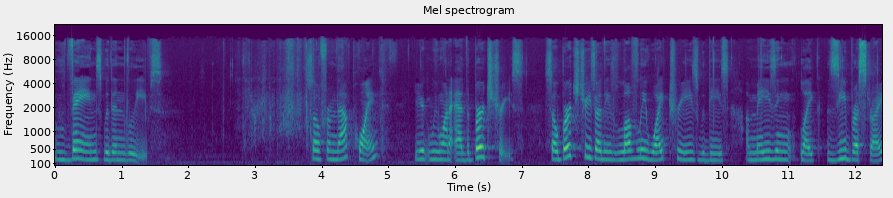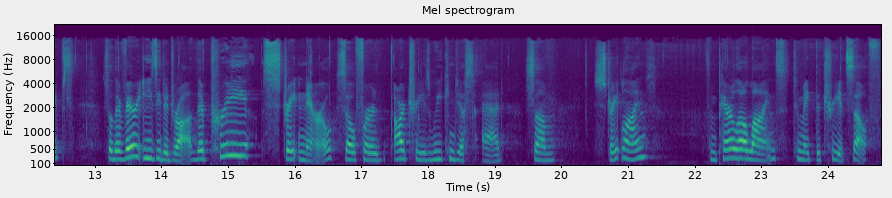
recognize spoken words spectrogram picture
veins within the leaves. So from that point, we want to add the birch trees. So birch trees are these lovely white trees with these amazing like zebra stripes. So they're very easy to draw. They're pretty straight and narrow. So for our trees, we can just add some straight lines, some parallel lines to make the tree itself.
